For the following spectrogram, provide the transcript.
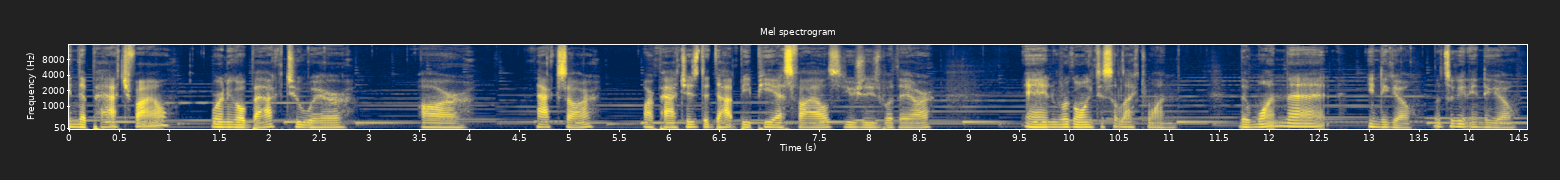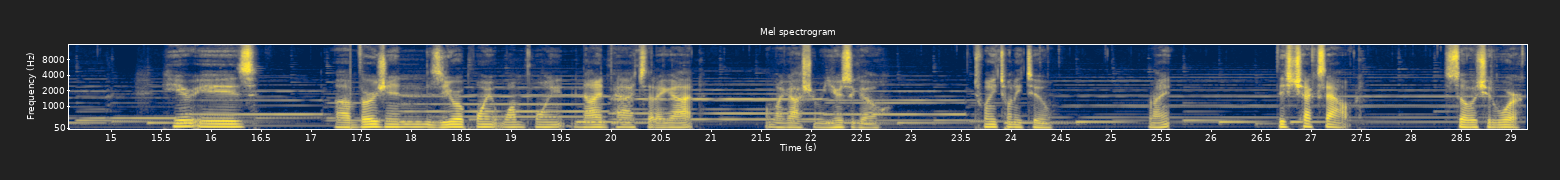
In the patch file, we're going to go back to where our hacks are, our patches, the .bps files usually is what they are. And we're going to select one. The one that Indigo. Let's look at Indigo. Here is a version 0.1.9 patch that I got, oh my gosh, from years ago. 2022, right? This checks out, so it should work.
